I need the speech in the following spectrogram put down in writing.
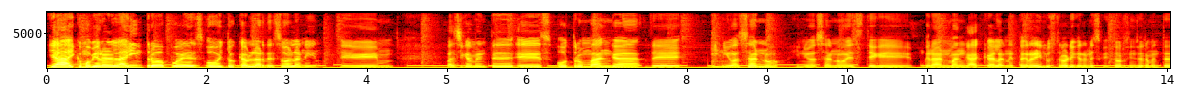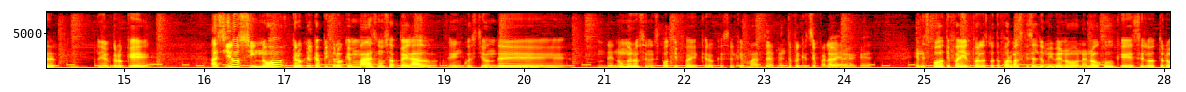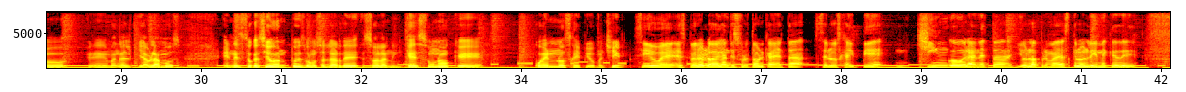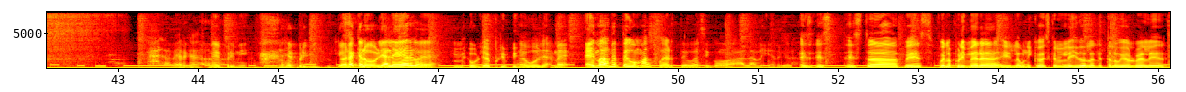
Ya, y como vieron en la intro, pues hoy toca hablar de Solanin. Eh, básicamente es otro manga de Inio Asano. Inio Asano, este gran mangaka, la neta, gran ilustrador y gran escritor. Sinceramente, yo creo que ha sido, si no, creo que el capítulo que más nos ha pegado en cuestión de, de números en Spotify. Creo que es el que más, de repente, porque se fue a la verga. acá. En Spotify y en todas las plataformas, que es el de Umibe no Nanoko, que es el otro eh, manga del que ya hablamos. En esta ocasión, pues vamos a hablar de Solanin, que es uno que Cuen nos hypeó machín. Sí, güey, espero lo hayan disfrutado porque la neta se los hypeé un chingo, güey, la neta. Yo la primera vez que lo leí me quedé. A la verga, me deprimí. Me deprimí. Y ahora que lo volví a leer, güey, Me volví a deprimir. me volví a- me- Es más, me pegó más fuerte, güey, así como a la verga. Es- es- esta vez fue la primera y la única vez que lo he leído. La neta lo voy a volver a leer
